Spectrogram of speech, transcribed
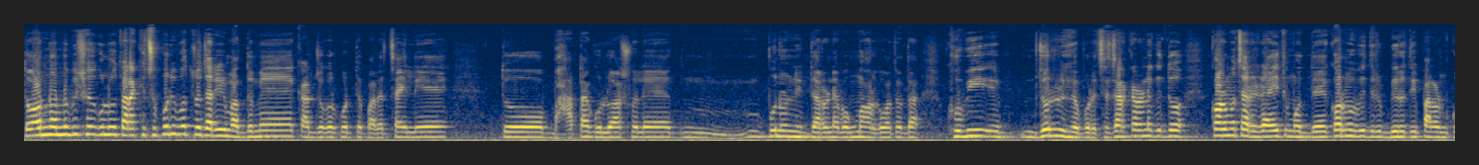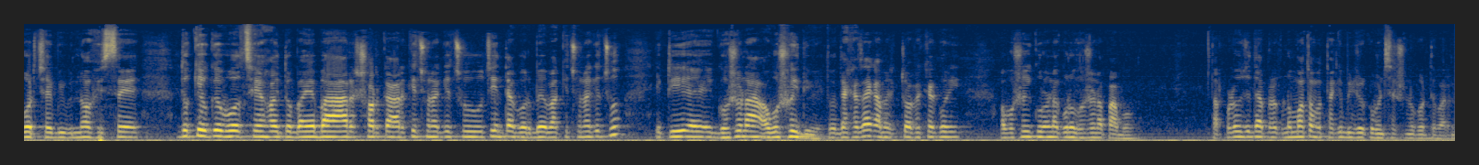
তো অন্য অন্য বিষয়গুলো তারা কিছু পরিপত্র জারির মাধ্যমে কার্যকর করতে পারে, চাইলে তো ভাতাগুলো আসলে পুনর্নির্ধারণ এবং মহার্ঘভাতা খুবই জরুরি হয়ে পড়েছে। যার কারণে কিন্তু কর্মচারীরা ইতিমধ্যে কর্মবিরতি পালন করছে বিভিন্ন অফিসে তো কেউ কেউ বলছে হয়তো বা এবার সরকার কিছু না কিছু চিন্তা করবে বা কিছু না কিছু একটি ঘোষণা অবশ্যই দিবে। তো দেখা যাক, আমি একটু অপেক্ষা করি। অবশ্যই কোনো না কোনো ঘোষণা পাবো। তারপরেও যদি আপনার কোনো মতামত থাকে ভিডিও কমেন্ট সেকশনে করতে পারেন।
